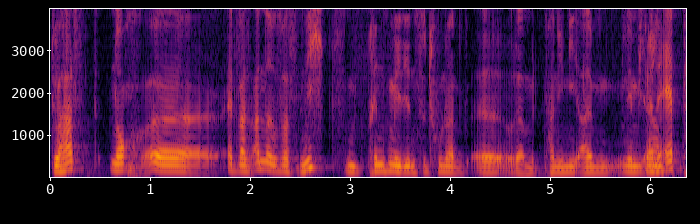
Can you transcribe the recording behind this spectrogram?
Du hast noch äh, etwas anderes, was nichts mit Printmedien zu tun hat, äh, oder mit Panini-Alben, nämlich Ja. eine App.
